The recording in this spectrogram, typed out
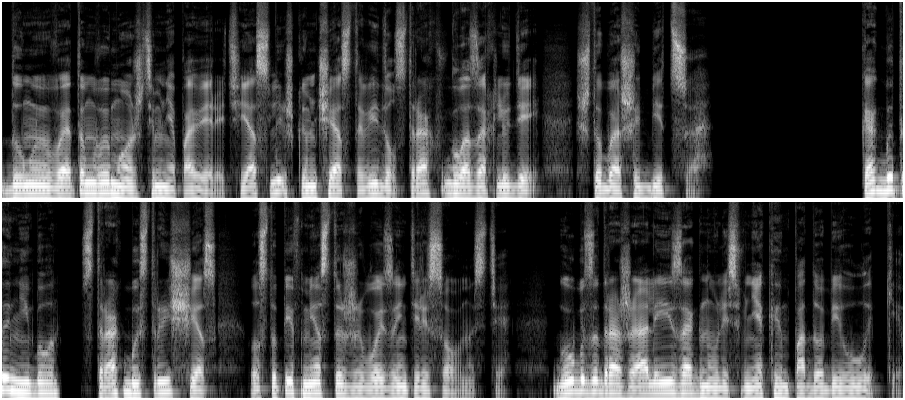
Думаю, в этом вы можете мне поверить. Я слишком часто видел страх в глазах людей, чтобы ошибиться. Как бы то ни было, страх быстро исчез, уступив место живой заинтересованности. Губы задрожали и загнулись в некоем подобии улыбки.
